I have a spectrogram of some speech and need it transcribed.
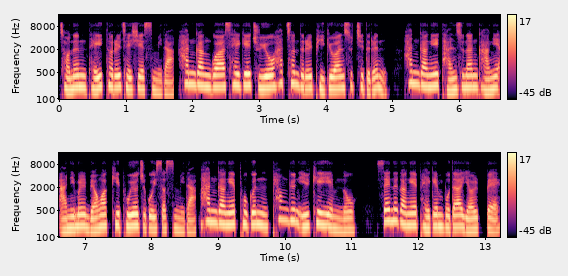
저는 데이터를 제시했습니다. 한강과 세계 주요 하천들을 비교한 수치들은 한강이 단순한 강이 아님을 명확히 보여주고 있었습니다. 한강의 폭은 평균 1km로 세느강의 100m보다 10배,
